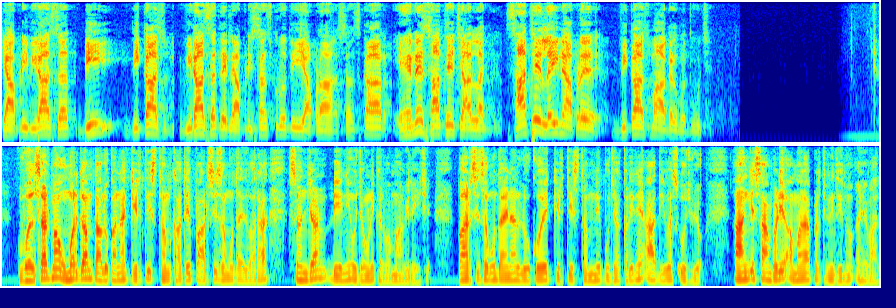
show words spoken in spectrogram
કે આપણી વિરાસત બી વિકાસ વિરાસત એટલે આપણી સંસ્કૃતિ, આપણા સંસ્કાર, એને સાથે ચાલ સાથે લઈને આપણે વિકાસમાં આગળ વધવું છે. વલસાડમાં ઉમરગામ તાલુકાના કીર્તિ સ્તંભ ખાતે પારસી સમુદાય દ્વારા સંજાણ ડેની ઉજવણી કરવામાં આવી રહી છે. પારસી સમુદાયના લોકોએ કીર્તિ સ્તંભની પૂજા કરીને આ દિવસ ઉજવ્યો. આ અંગે સાંભળીએ અમારા પ્રતિનિધિનો અહેવાલ.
